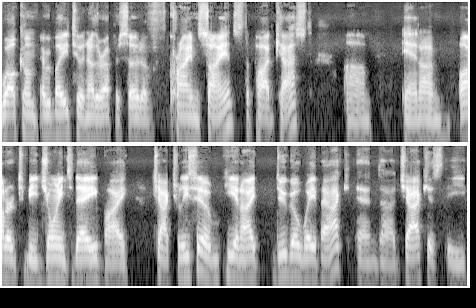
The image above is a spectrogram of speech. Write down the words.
Welcome, everybody, to another episode of Crime Science, the podcast. Um, and I'm honored to be joined today by Jack Trlica. He and I do go way back, and uh, Jack is the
